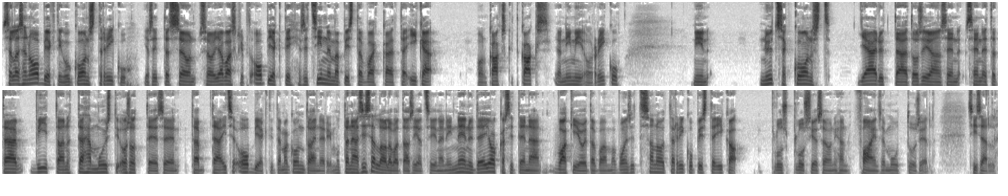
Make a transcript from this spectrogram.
sellaisen objektin kuin const-riku, ja sitten se on, se on JavaScript-objekti, ja sitten sinne mä pistän vaikka, että ikä on 22 ja nimi on Riku, niin nyt se const jäädyttää tosiaan sen, sen että tämä viittaa nyt tähän muistiosoitteeseen, tämä itse objekti, tämä containeri, mutta nämä sisällä olevat asiat siinä, niin ne nyt ei olekaan sitten enää vakioita, vaan mä voin sitten sanoa, että riku.ika plus plus, ja se on ihan fine, se muuttuu siellä sisälle.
